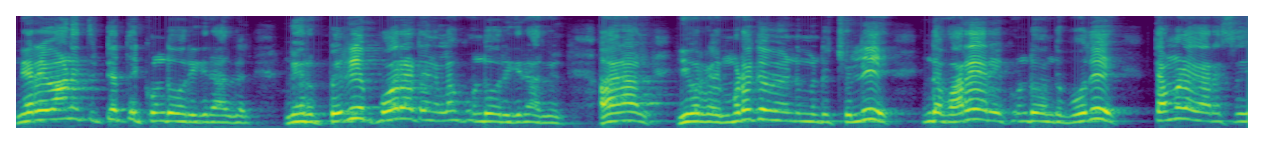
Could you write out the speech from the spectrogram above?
நிறைவான திட்டத்தை கொண்டு வருகிறார்கள் வேறு பெரிய போராட்டங்கள்லாம் கொண்டு வருகிறார்கள். ஆனால் இவர்கள் முடக்க வேண்டும் என்று சொல்லி இந்த வரையறை கொண்டு வந்தபோது தமிழக அரசு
